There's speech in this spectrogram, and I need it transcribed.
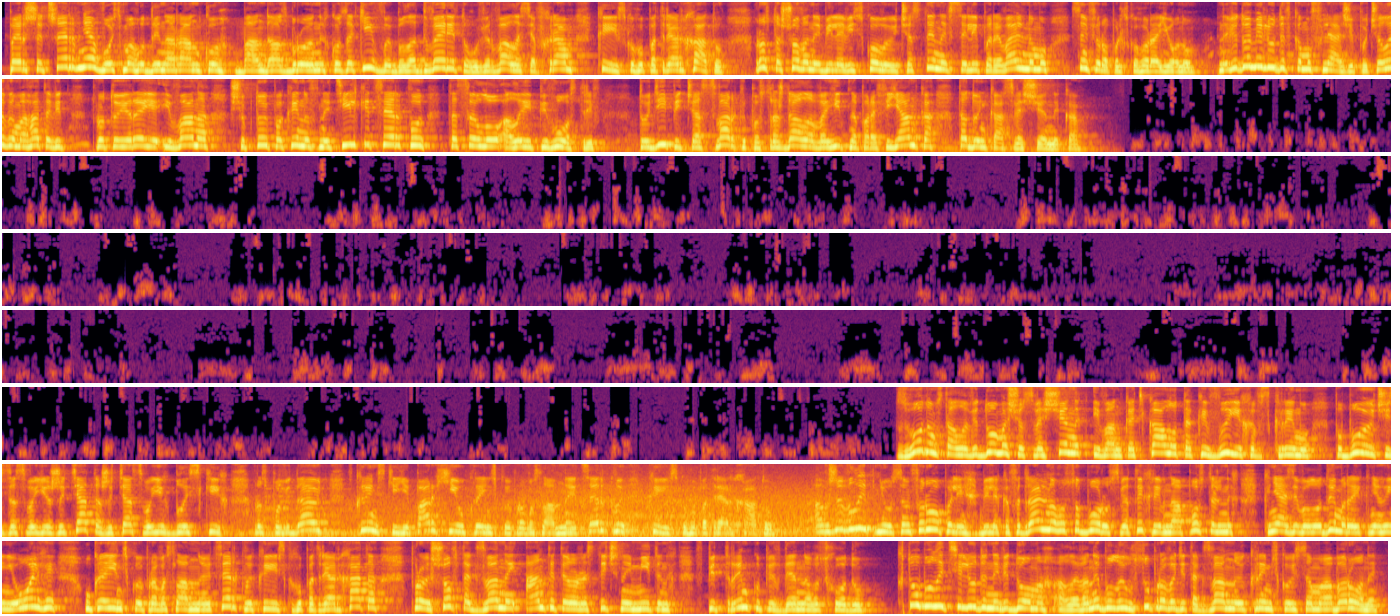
1 червня, 8 година ранку. Банда озброєних козаків вибила двері та увірвалася в храм Київського патріархату, розташований біля військової частини в селі Перевальному Симферопольського району. Невідомі люди в камуфляжі почали вимагати від протоєрея Івана, щоб той покинув не тільки церкву та село, але й півострів. Тоді під час сварки постраждала вагітна парафіянка та донька священника. Krishna prende questa salve e inizia a dire spirito per questo che non esiste. Se non lo facciamo solo, è la stessa cosa che fa. Ma che ci vuole si deve Thank you. Згодом стало відомо, що священник Іван Катькало таки виїхав з Криму, побоюючись за своє життя та життя своїх близьких, розповідають в Кримській єпархії Української православної церкви Київського патріархату. А вже в липні у Симферополі біля кафедрального собору святих рівноапостольних князів Володимира і княгині Ольги Української православної церкви Київського патріархата пройшов так званий антитерористичний мітинг в підтримку південного сходу. Хто були ці люди, невідомо, але вони були у супроводі так званої кримської самооборони.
